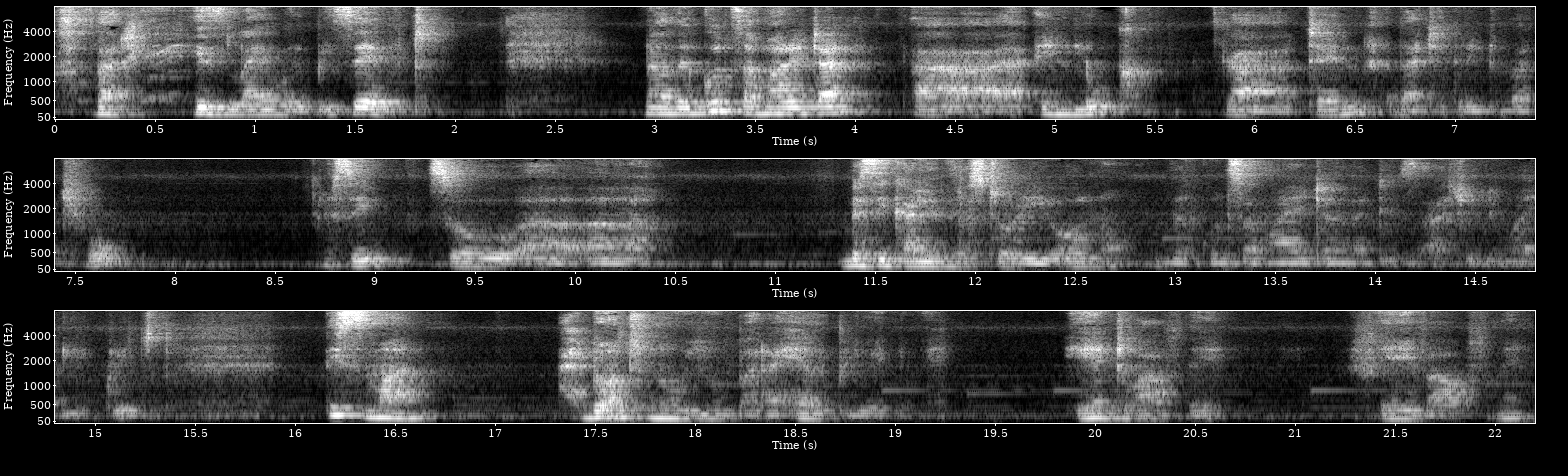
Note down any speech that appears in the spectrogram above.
so that his life will be saved. Now, the Good Samaritan uh, in Luke uh, 10 33 to 34. You see? So, uh, uh, basically, the story you all know the Good Samaritan that is actually widely preached. This man, I don't know you, but I help you anyway. He had to have the favor of men.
